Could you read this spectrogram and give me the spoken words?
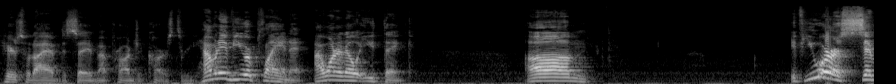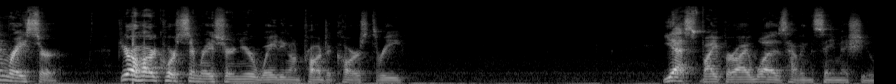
here's what I have to say about Project Cars 3. How many of you are playing it? I want to know what you think. Um, if you are a sim racer If you're a hardcore sim racer and you're waiting on Project Cars 3, yes, Viper, I was having the same issue.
